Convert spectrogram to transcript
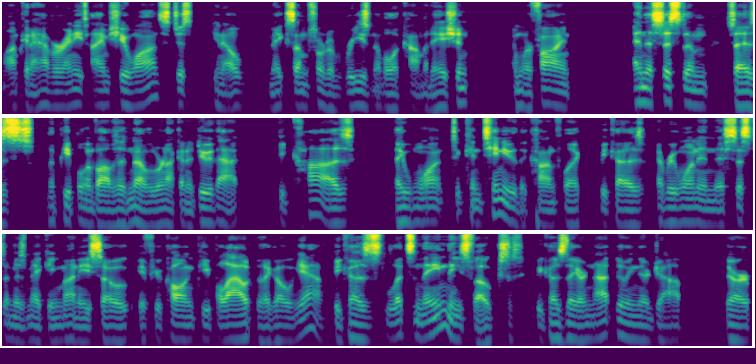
Mom can have her anytime she wants. Just, you know, make some sort of reasonable accommodation and we're fine. And the system says the people involved said, no, we're not going to do that because they want to continue the conflict because everyone in this system is making money. So if you're calling people out, they go, yeah, because let's name these folks because they are not doing their job. There are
